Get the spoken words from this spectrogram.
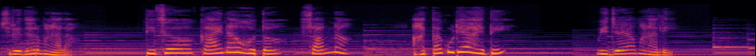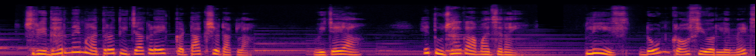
श्रीधर म्हणाला. तिचं काय नाव होतं? सांग ना. आता कुठे आहे ती? विजया म्हणाली. श्रीधरने मात्र तिच्याकडे एक कटाक्ष टाकला. विजया हे तुझ्या कामाचं नाही. Please don't cross your limits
